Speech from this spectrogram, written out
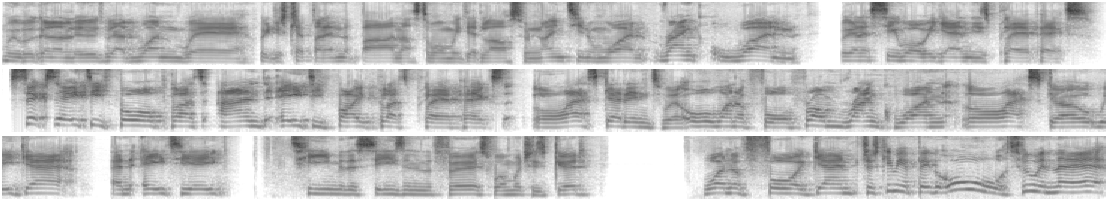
we were going to lose. We had one where we just kept on in the bar, and that's the one we did last. So 19 and 1. Rank 1. We're going to see what we get in these player picks. 684 plus and 85 plus player picks. Let's get into it. All one of four from rank 1. Let's go. We get an 88 team of the season in the first one, which is good. One of four again. Just give me a big... Oh, two in there.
